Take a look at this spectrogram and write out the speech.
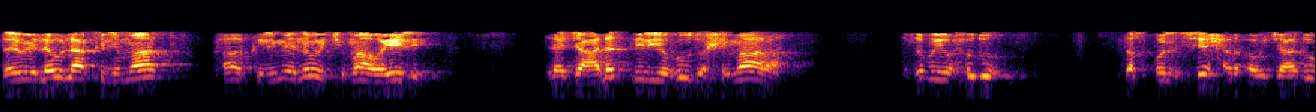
دا وی لولا کلمات هغه کلمې نه وای چې ما ویلې لجعلتني اليهود حمارا زه به يهودو د خپل سحر او جادو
